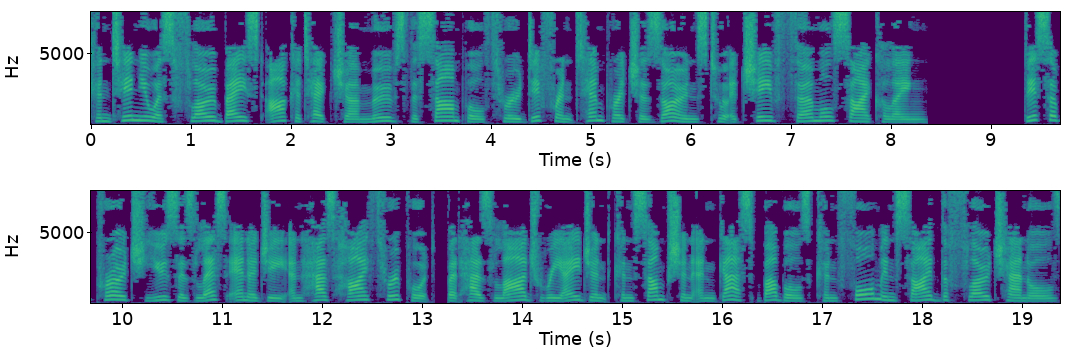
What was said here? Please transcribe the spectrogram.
Continuous flow-based architecture moves the sample through different temperature zones to achieve thermal cycling. This approach uses less energy and has high throughput, but has large reagent consumption and gas bubbles can form inside the flow channels.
